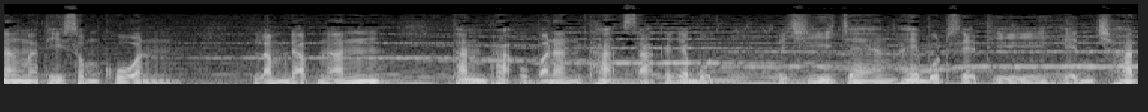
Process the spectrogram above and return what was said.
นั่งหน้าที่สมควร ลำดับนั้น ท่านพระอุปนันทสากยบุตรได้ชี้แจงให้บุตรเศรษฐีเห็นชัด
